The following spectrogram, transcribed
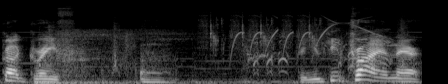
God grief. Ugh. Okay, you keep trying there.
